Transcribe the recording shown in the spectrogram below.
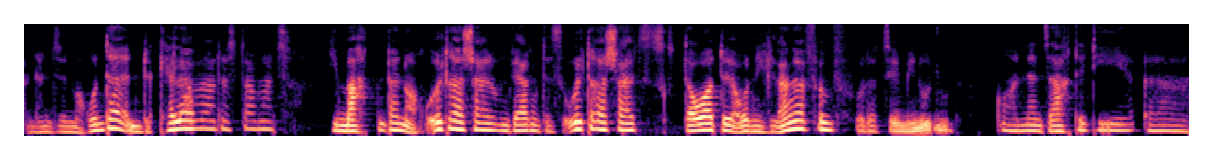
Und dann sind wir runter, in den Keller war das damals. Die machten dann auch Ultraschall und während des Ultraschalls, das dauerte auch nicht lange, fünf oder zehn Minuten. Und dann sagte die, äh,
